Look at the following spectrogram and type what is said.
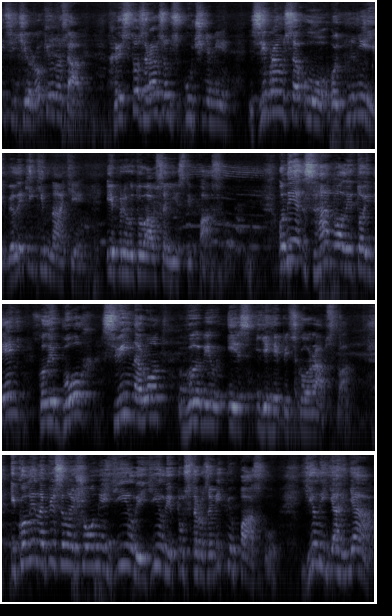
Тисячі років назад Христос разом з учнями зібрався у одній великій кімнаті і приготувався їсти Пасху. Вони згадували той день, коли Бог свій народ вивів із єгипетського рабства. І коли написано, що вони їли, їли ту старозавітню Пасху, їли ягня,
